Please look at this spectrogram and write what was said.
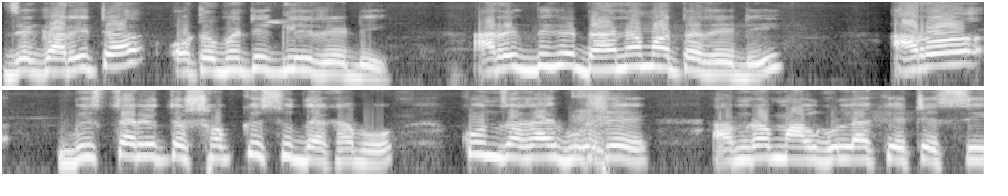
যে গাড়িটা অটোমেটিকলি রেডি আরেকদিকে ডায়নামাটা রেডি আরও বিস্তারিত সব কিছু দেখাবো, কোন জায়গায় বসে আমরা মালগুলা কেটেছি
